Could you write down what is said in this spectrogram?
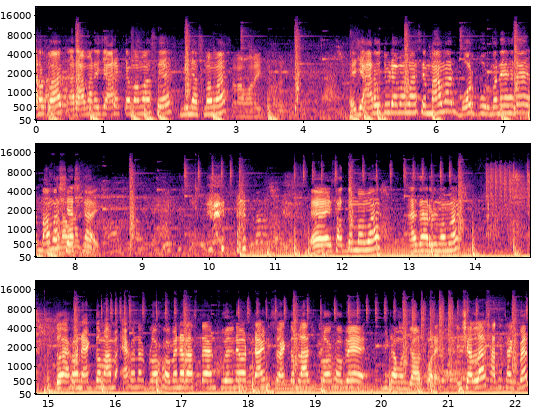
আরাফাত আর আমার এই যে আরেকটা মামা আছে মিনাস মামা। এই যে আরও দুইটা মামা আছে মামার ভরপুর মানে এখানে মামার শেষ নাই। এই সাদ্দাম মামা আজহারুল মামা তো এখন একদম এখন আর ব্লক হবে না রাস্তায় এখন ফুয়েল নেওয়ার টাইম তো একদম লাস্ট ব্লক হবে মিঠামন যাওয়ার পরে। ইনশাল্লাহ সাথে থাকবেন।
